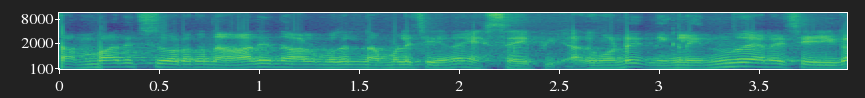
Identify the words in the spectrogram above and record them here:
സമ്പാദിച്ചു തുടങ്ങുന്ന ആദ്യ നാൾ മുതൽ നമ്മൾ ചെയ്യുന്ന എസ് ഐ പി അതുകൊണ്ട് നിങ്ങൾ ഇന്ന് തന്നെ ചെയ്യുക.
